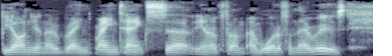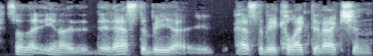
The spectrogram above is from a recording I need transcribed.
beyond you know rain rain tanks uh, you know from and water from their roofs. So that you know it has to be a has to be a collective action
